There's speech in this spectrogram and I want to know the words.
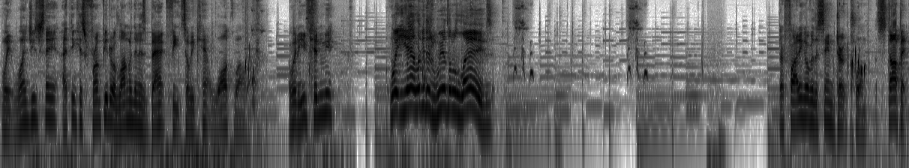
Wait, what did you say? I think his front feet are longer than his back feet, so he can't walk well. Wait, are you kidding me? Wait, yeah, look at his weird little legs. They're fighting over the same dirt clump. Stop it.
